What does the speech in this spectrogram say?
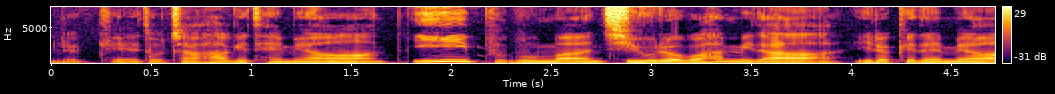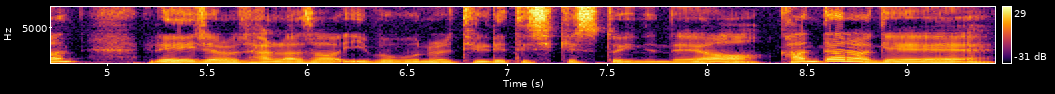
이렇게 도착하게 되면 이 부분만 지우려고 합니다. 이렇게 되면 레이저로 잘라서 이 부분을 딜리트 시킬 수도 있는데요. 간단하게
